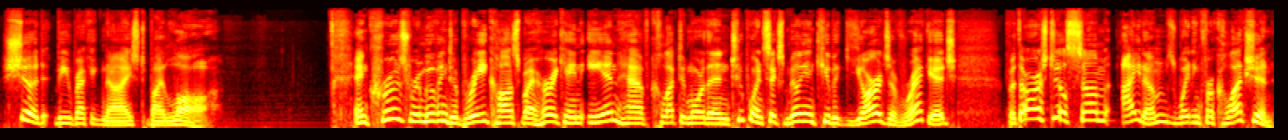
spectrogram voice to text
should be recognized by law. And crews removing debris caused by Hurricane Ian have collected more than 2.6 million cubic yards of wreckage, but there are still some items waiting for collection.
